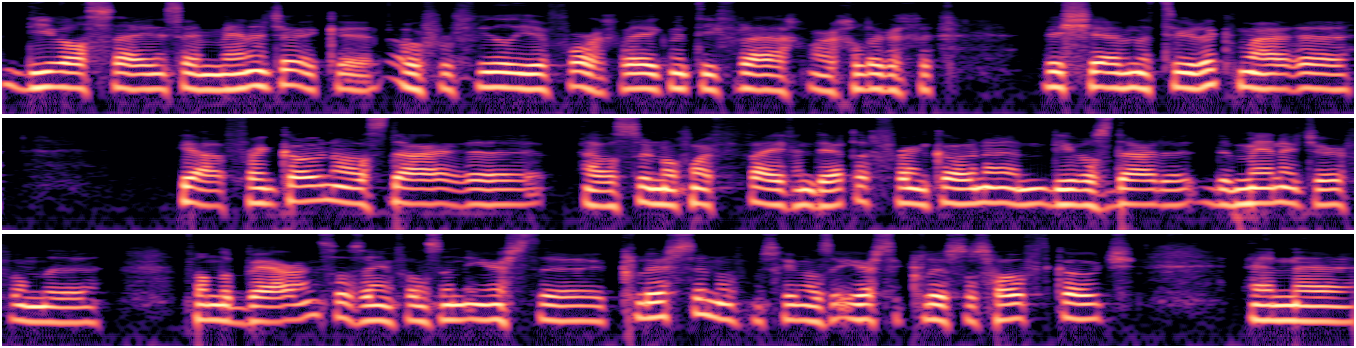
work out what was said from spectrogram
die was zijn, zijn manager. Ik overviel je vorige week met die vraag, maar gelukkig wist je hem natuurlijk. Maar ja, Francona was daar, uh, hij was toen nog maar 35, Francona. En die was daar de, de manager van de, van de Barons. Was een van zijn eerste klussen, of misschien wel zijn eerste klus als hoofdcoach. En uh,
